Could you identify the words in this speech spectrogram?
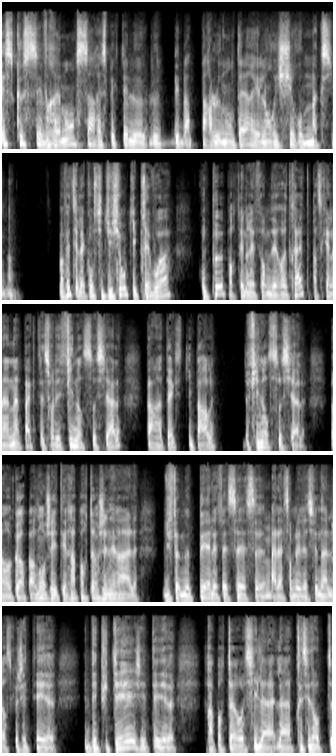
Est-ce que c'est vraiment ça, respecter le, le débat parlementaire et l'enrichir au maximum? En fait, c'est la Constitution qui prévoit qu'on peut porter une réforme des retraites parce qu'elle a un impact sur les finances sociales par un texte qui parle de finances sociales. Là encore, pardon, j'ai été rapporteur général du fameux PLFSS Mm. à l'Assemblée nationale lorsque j'étais euh, député. J'étais euh, rapporteur aussi la, la précédente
